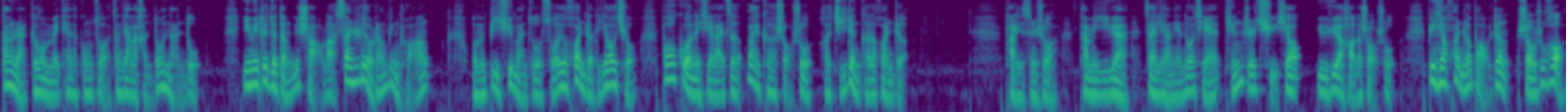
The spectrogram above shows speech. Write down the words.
当然给我们每天的工作增加了很多难度，因为这就等于少了三十六张病床。我们必须满足所有患者的要求，包括那些来自外科手术和急诊科的患者。帕里森说：“他们医院在两年多前停止取消预约好的手术，并向患者保证手术后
